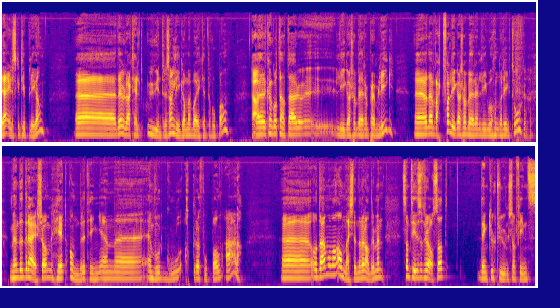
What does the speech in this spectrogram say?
Jeg elsker Tippeligaen. Uh, det ville vært helt uinteressant liga med bare ikke etter fotballen. Ja. Uh, det kan godt hende at det er uh, ligaer som er bedre enn Premier League. det er i hvert fall ligaer som er bedre enn League 1 og League 2. men det dreier seg om helt andre ting enn enn hvor god akkurat fotballen er. da. og der må man anerkjenne hverandre. Men samtidig så tror jeg også at den kulturen som fins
